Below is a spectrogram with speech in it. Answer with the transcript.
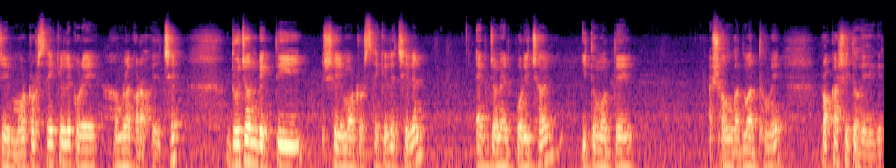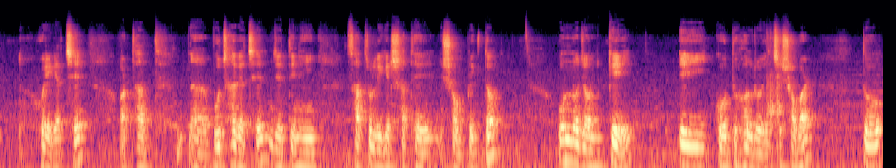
যে মোটর সাইকেলে করে হামলা করা হয়েছে, দুজন ব্যক্তি সেই মোটর সাইকেলে ছিলেন, একজনের পরিচয় ইতিমধ্যে সংবাদ মাধ্যমে প্রকাশিত হয়ে হয়ে গেছে। অর্থাৎ বোঝা গেছে যে তিনি ছাত্রলীগের সাথে সম্পৃক্ত। অন্যজনকে এই কৌতূহল রয়েছে সবার। তো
